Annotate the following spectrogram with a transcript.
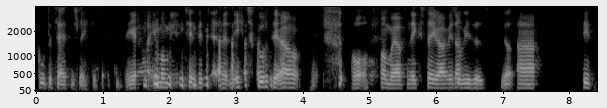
Gute Zeiten, schlechte Zeiten. Ja, im Moment sind die Zeiten nicht so gut. Ja, hoffen wir mal aufs nächste Jahr wieder. So ist es. Ja. Äh, die,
